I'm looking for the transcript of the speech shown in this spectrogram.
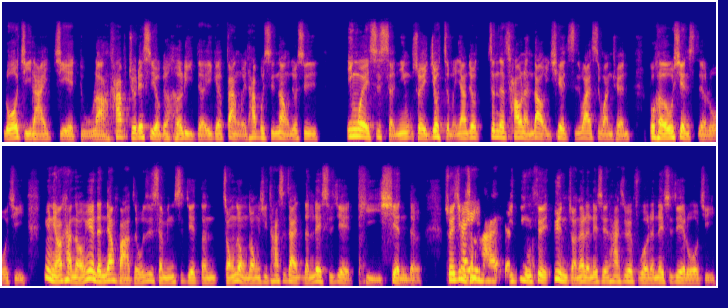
逻辑来解读啦，它绝对是有个合理的一个范围，它不是那种就是因为是神因，所以就怎么样，就真的超然到一切之外，是完全不合乎现实的逻辑。因为你要看到，因为能量法则或是神明世界等种种东西，它是在人类世界体现的。所以基本上它一定是运转在人类世界，它还是会符合人类世界的逻辑。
